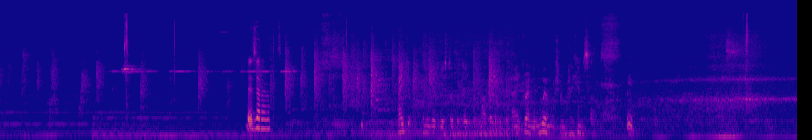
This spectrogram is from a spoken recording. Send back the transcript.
ಬೇಜಾರಾಗುತ್ತೆ. ಥ್ಯಾಂಕ್ ಯು ನಿಮ್ಮ ಜೊತೆಗೆ ಎಷ್ಟೊತ್ತು ಟೈಮ್ ಮಾತಾಡೋದಕ್ಕೆ ಥ್ಯಾಂಕ್ ಯು ಆ್ಯಂಡ್ ನಿಮಗೂ ಎಮೋಷನ್ ಮಾಡಿದ್ದೀನಿ ಸರ್. ಹ್ಞೂ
